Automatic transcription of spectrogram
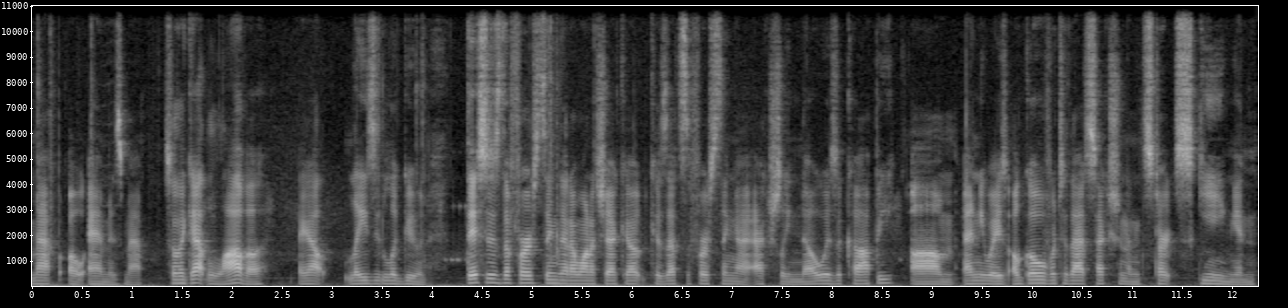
map? Oh, M is map. So they got lava. They got Lazy Lagoon this is the first thing that I want to check out because that's the first thing I actually know is a copy. Um, anyways, I'll go over to that section and start skiing in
